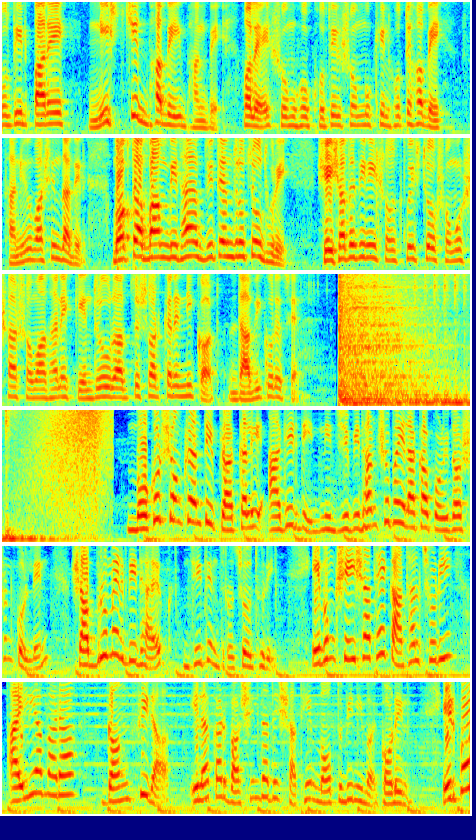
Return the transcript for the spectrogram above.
নদীর পারে নিশ্চিতভাবেই ভাঙবে। ফলে সমূহ ক্ষতির সম্মুখীন হতে হবে স্থানীয় বাসিন্দাদের। বক্তা বাম বিধায়ক জিতেন্দ্র চৌধুরী, সেই সাথে তিনি সংশ্লিষ্ট সমস্যা সমাধানে কেন্দ্র ও রাজ্য সরকারের নিকট দাবি করেছেন। মকর সংক্রান্তি প্রাককালে আগের দিন নিজ বিধানসভা এলাকা পরিদর্শন করলেন সাব্রুমের বিধায়ক জিতেন্দ্র চৌধুরী এবং সেই সাথে কাঁঠালছড়ি, আইলিয়ামারা, গাংফিরা এলাকার বাসিন্দাদের সাথে মতবিনিময় করেন। এরপর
